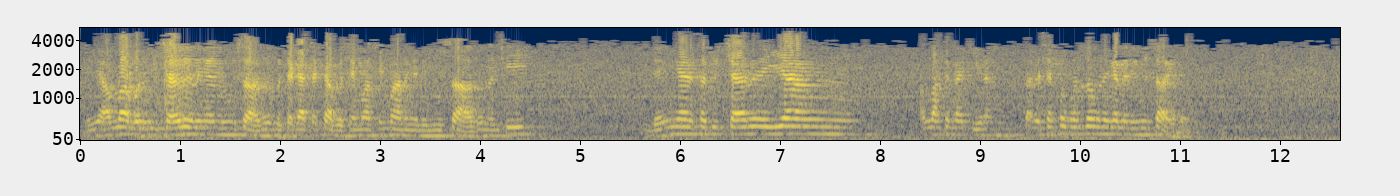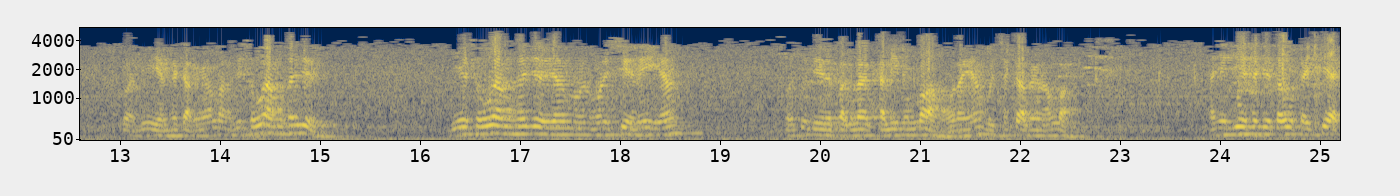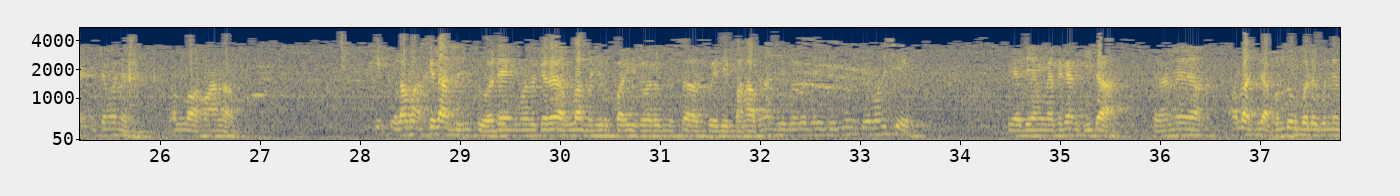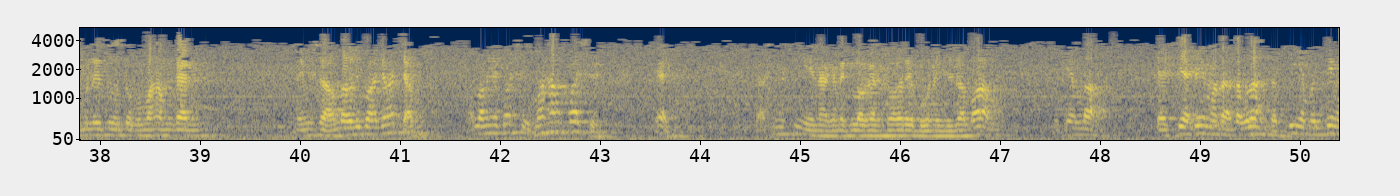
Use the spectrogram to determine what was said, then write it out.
jadi Allah berbicara dengan Musa tu Bercakap-cakap bersama-sama dengan Musa tu Nanti Dengan satu cara yang Allah kenaki lah. Tak ada siapa pun tahu dengan Nabi Musa itu. Sebab dia yang cakap dengan Allah Dia seorang saja. Dia seorang saja yang manusia ni Yang Sebab tu dia dapat gelar kalimullah Orang yang bercakap dengan Allah. Hanya dia saja tahu kaisiat macam mana. Allahu'alam ulama khilaf di situ. Ada yang mengatakan Allah menyerupai suara Musa supaya dia faham. Lah dia, dia, dia manusia. Tapi ada yang mengatakan tidak. Kerana Allah tidak perlu pada benda-benda itu untuk memahamkan Nabi Musa. Allah boleh buat macam-macam. Allah punya kuasa. Maha kuasa. Kan? Tak semestinya nak kena keluarkan suara bahawa Nabi Musa faham. Tapi Allah kasihat dia memang tak tahulah tapi yang penting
